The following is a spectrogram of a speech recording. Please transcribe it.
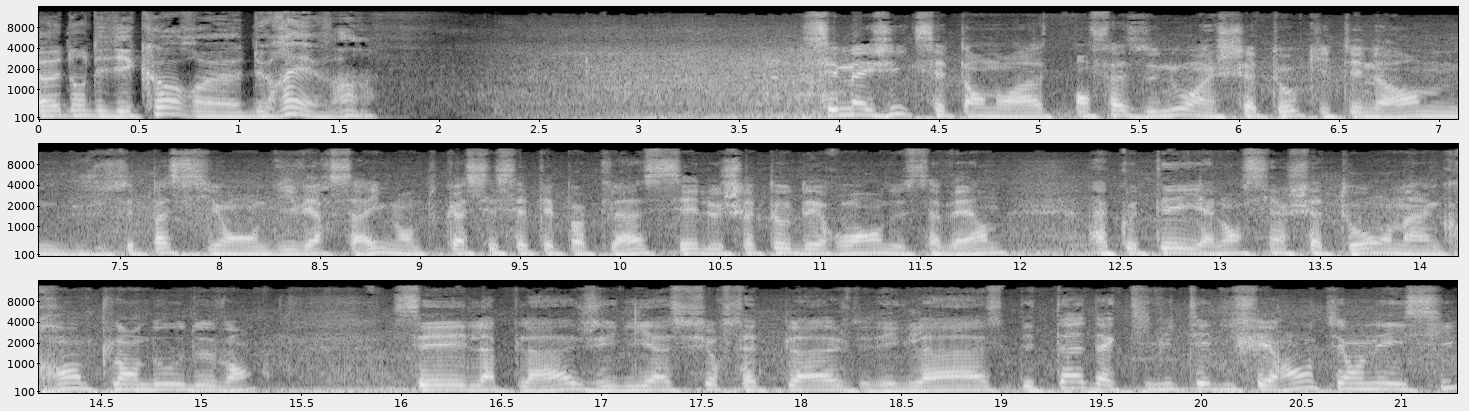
euh, dans des décors euh, de rêve. Hein. C'est magique cet endroit. En face de nous, un château qui est énorme. Je ne sais pas si on dit Versailles, mais en tout cas, c'est cette époque-là. C'est le château des Rouen de Saverne. À côté, il y a l'ancien château. On a un grand plan d'eau devant. C'est la plage. Il y a sur cette plage des glaces, des tas d'activités différentes. Et on est ici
